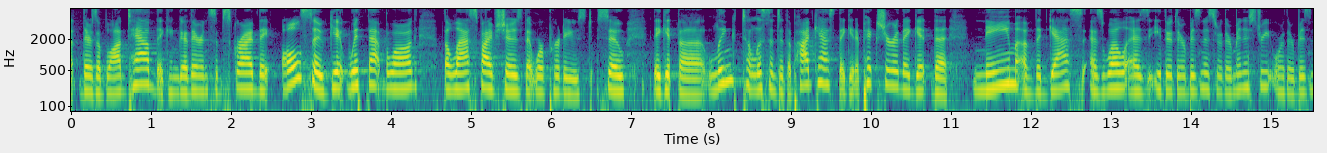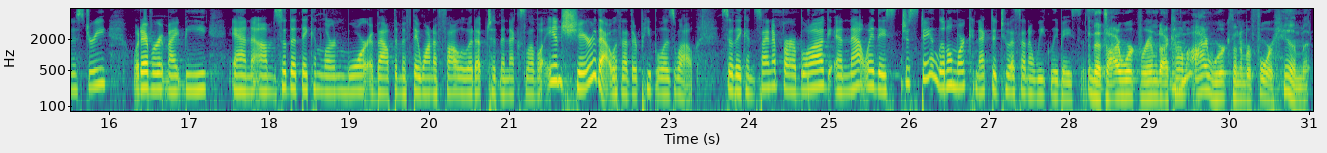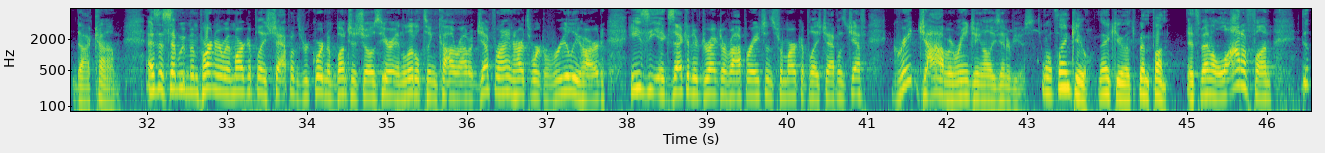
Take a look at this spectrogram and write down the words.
There's a blog tab. They can go there and subscribe. They also get with that blog the last five shows that were produced. So they get the link to listen to the podcast, they get a picture, they get the name of the guests, as well as either their business or their ministry or their business tree, whatever it might be, and um, so that they can learn more about them if they want to follow it up to the next level and share that with other people as well. So they can sign up for our blog, and that way they just stay a little more connected to us on a weekly basis. And that's iworkforhim.com. Mm-hmm. I work the number four him.com. As I said, we've been partnering with Marketplace Chaplains, recording a bunch of shows here in Littleton, Colorado. Jeff Reinhardt's worked really hard. He's the executive director of operations for Marketplace Chaplains. Jeff, great job arranging all these interviews. Well, thank you. Thank you. It's been fun. It's been a lot of fun.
